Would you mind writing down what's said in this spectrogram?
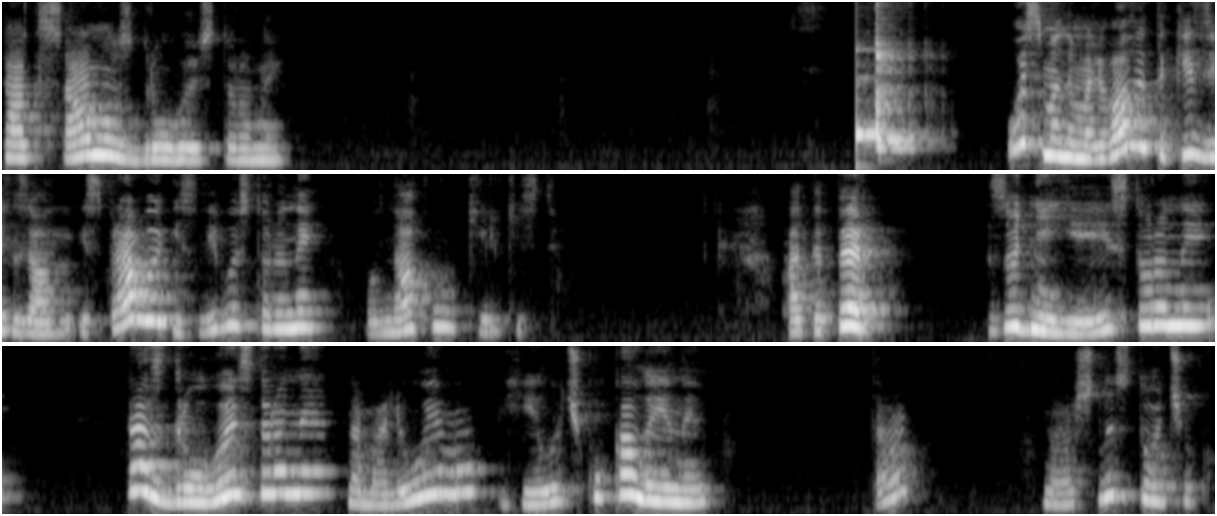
так само з другої сторони. Ось ми намалювали такі зігзаги і з правої, і з лівої сторони однакову кількість. А тепер з однієї сторони та з другої сторони намалюємо гілочку калини та наш листочок.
